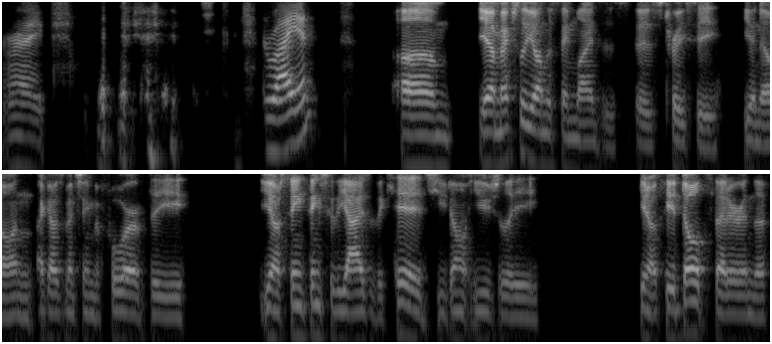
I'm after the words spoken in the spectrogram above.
Right. Rhyan? Um, yeah, I'm actually on the same lines as as Tracey, you know, and like I was mentioning before of the, you know, seeing things through the eyes of the kids, you don't usually, you know, it's the adults that are in the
